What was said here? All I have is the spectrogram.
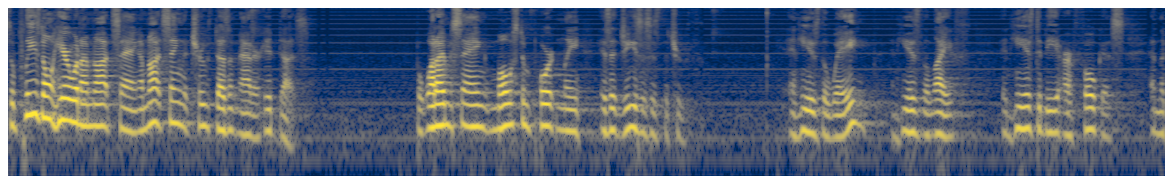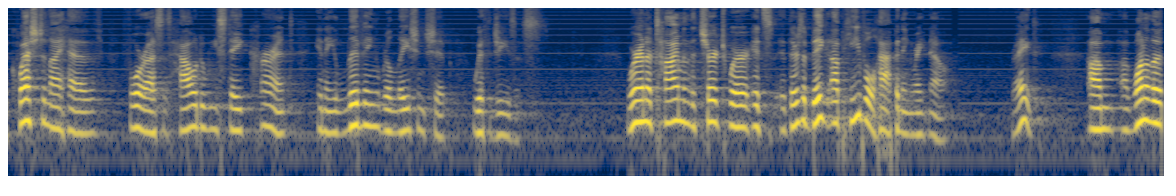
So please don't hear what I'm not saying. I'm not saying that truth doesn't matter, it does. But what I'm saying most importantly is that Jesus is the truth. And He is the way, and He is the life, and He is to be our focus. And the question I have for us is how do we stay current in a living relationship with Jesus? We're in a time in the church where it's, there's a big upheaval happening right now, right? Um, uh, one of the,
